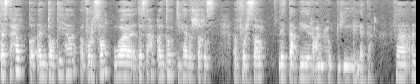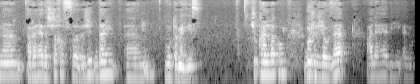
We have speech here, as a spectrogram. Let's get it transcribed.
تستحق أن تعطيها فرصة وتستحق أن تعطي هذا الشخص فرصة. للتعبير عن حبه لك. فأنا أرى هذا الشخص جدا متميز. شكرا لكم برج الجوزاء على هذه المتابعة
